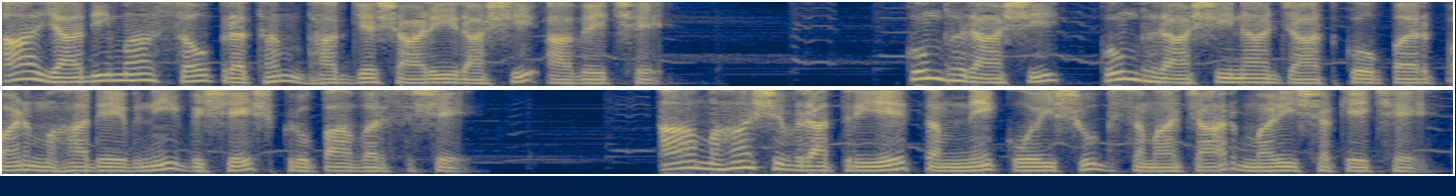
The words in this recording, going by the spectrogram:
આ યાદીમાં સૌ પ્રથમ ભાગ્યશાળી રાશિ આવે છે. કુંભ રાશિ, કુંભ રાશિના જાતકો પર પણ મહાદેવની વિશેષ કૃપા વરસશે. આ મહાશિવરાત્રિએ તમને કોઈ શુભ સમાચાર મળી શકે છે.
